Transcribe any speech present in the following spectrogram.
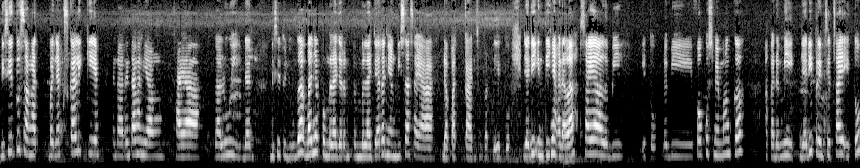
di situ sangat banyak sekali ki rintangan-rintangan yang saya lalui. Dan di situ juga banyak pembelajaran-pembelajaran yang bisa saya dapatkan seperti itu. Jadi intinya adalah saya lebih itu, lebih fokus memang ke akademik. Jadi prinsip saya itu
